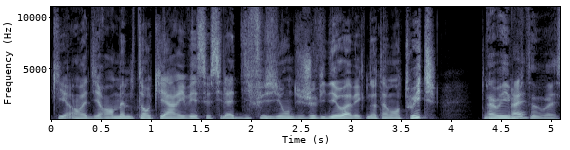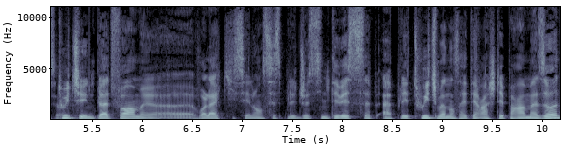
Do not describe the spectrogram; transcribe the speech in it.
qui, on va dire, en même temps qui est arrivé, c'est aussi la diffusion du jeu vidéo avec notamment Twitch. Ah oui, Ouais. putain, ouais, c'est vrai. Twitch est une plateforme euh, voilà, qui s'est lancée, s'appelait Justin TV, ça s'appelait Twitch, maintenant ça a été racheté par Amazon,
